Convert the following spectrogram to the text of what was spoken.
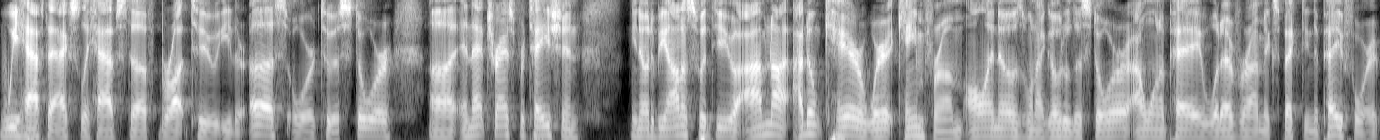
we have to actually have stuff brought to either us or to a store. Uh, and that transportation, you know, to be honest with you, I'm not, I don't care where it came from. All I know is when I go to the store, I want to pay whatever I'm expecting to pay for it.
